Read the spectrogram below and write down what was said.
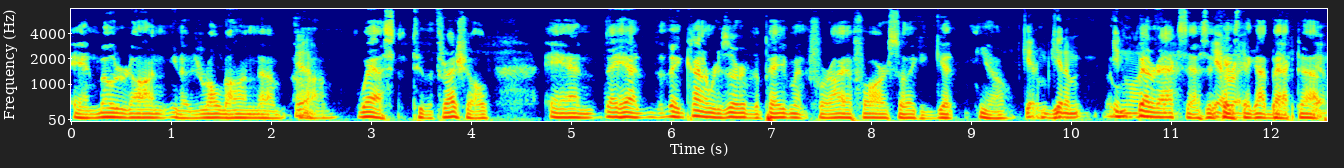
and motored on, you know, rolled on um, Yeah. uh, west to the threshold, and they had they kind of reserved the pavement for IFR so they could get you know get them get them in better access in Yeah, case right. they got backed up. yeah.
